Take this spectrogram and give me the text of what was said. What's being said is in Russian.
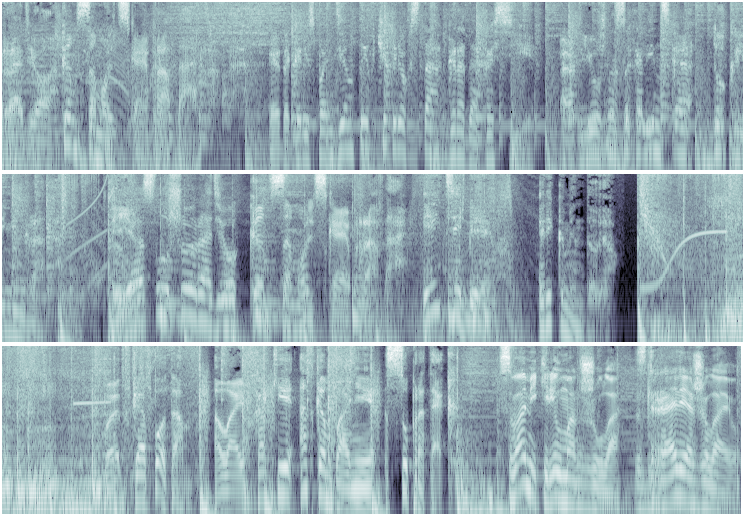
Радио «Комсомольская правда». Это корреспонденты в 400 городах России. От Южно-Сахалинска до Калининграда. Я слушаю радио «Комсомольская правда». И тебе рекомендую. Под капотом. Лайфхаки от компании «Супротек». С вами Кирилл Манжула. Здравия желаю.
